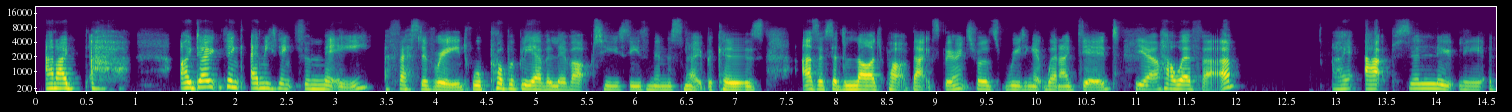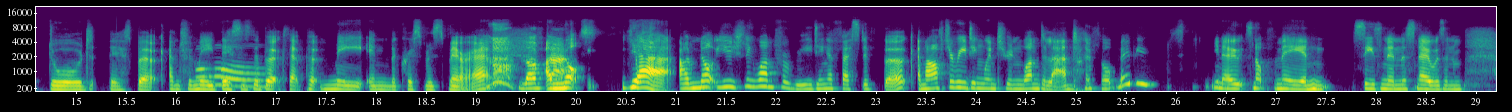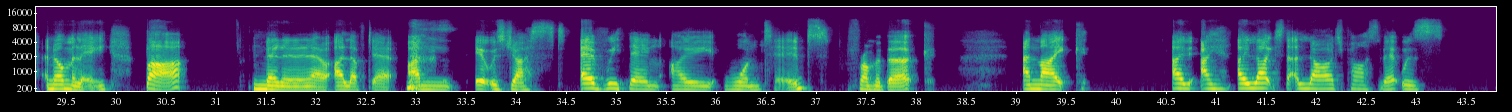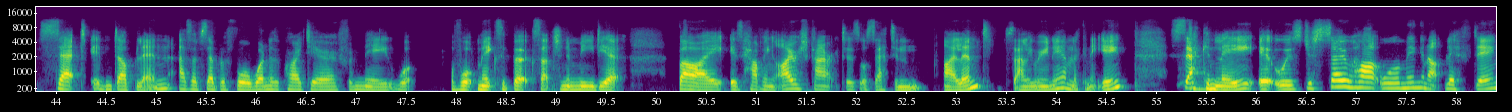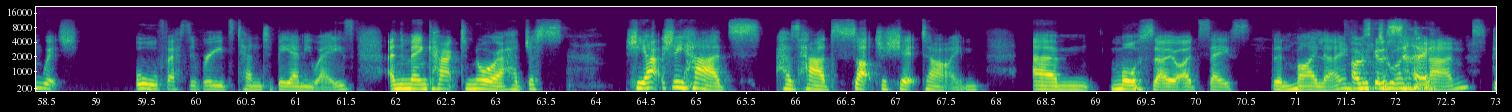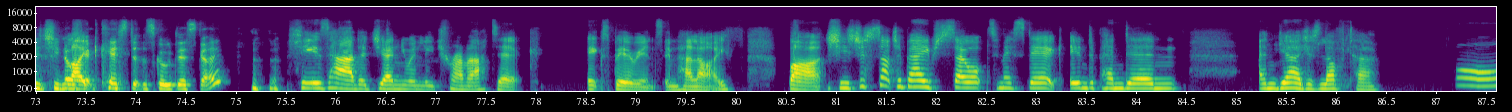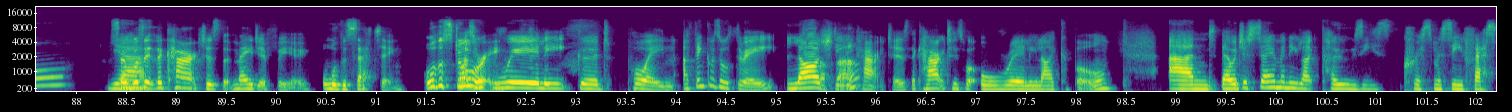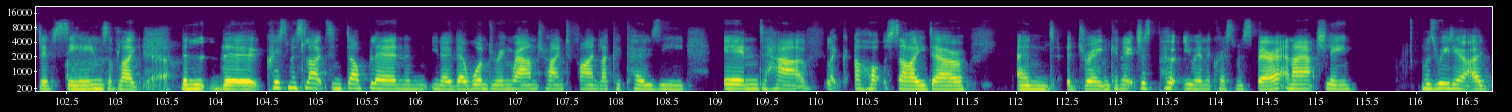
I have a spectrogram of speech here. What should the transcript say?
and I, I don't think anything for me, a festive read, will probably ever live up to Season in the Snow because, as I've said, a large part of that experience was reading it when I did. Yeah. However, I absolutely adored this book, and for me, this is the oh. book that put me in the Christmas spirit. Love that. I'm not. Yeah, I'm not usually one for reading a festive book. And after reading Winter in Wonderland, I thought maybe, you know, it's not for me. And Season in the Snow was an anomaly. But no, no, no, no. I loved it. And it was just everything I wanted from a book. And like, I, I, liked that a large part of it was set in Dublin. As I've said before, one of the criteria for me what, of what makes a book such an immediate buy is having Irish characters or set in Ireland. Sally Rooney, I'm looking at you. Secondly, it was just so heartwarming and uplifting, which all festive reads tend to be, anyways. And the main character, Nora, had just, she actually had, has had such a shit time. Um, more so, I'd say, than Milo. I was gonna Winter say. Did she not Like- get kissed at the school disco? she has had a genuinely traumatic experience in her life but she's just such a babe she's so optimistic independent and yeah i just loved her Oh. Yeah So was it the characters that made it for you, or the setting, or the That's story? a really good point i think it was all three largely the characters the characters were all really likable and there were just so many like cozy christmassy festive scenes of like yeah. the the Christmas lights in Dublin, and you know they're wandering around trying to find like a cozy inn to have like a hot cider and a drink, and it just put you in the Christmas spirit. And I actually was reading. I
